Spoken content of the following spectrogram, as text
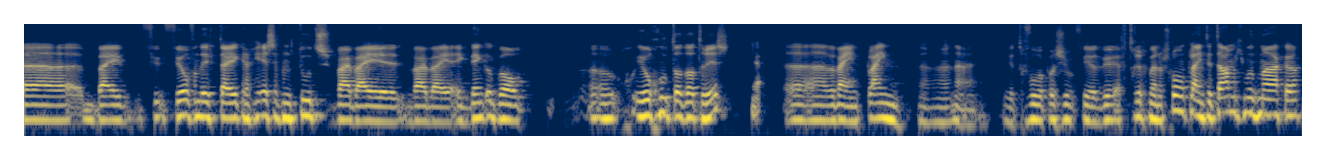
eh, bij veel van deze partijen krijg je eerst even een toets waarbij je, waarbij je, ik denk ook wel heel goed dat dat er is. Eh, waarbij je een klein, eh, nou, je het gevoel hebt als je weer even terug bent op school, een klein tentamentje moet maken.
